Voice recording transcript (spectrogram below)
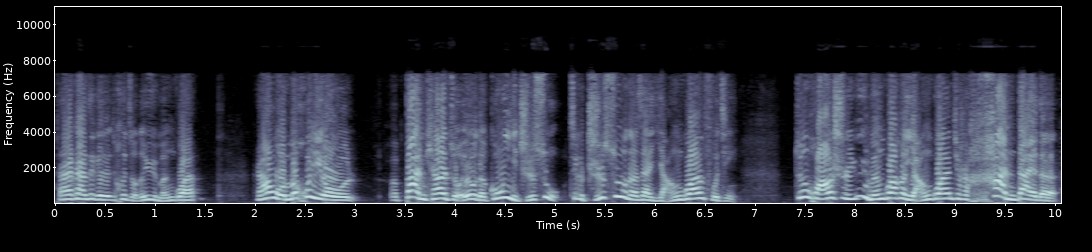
大家看这个会走到玉门关，然后我们会有呃半天左右的公益植树，这个植树呢在阳关附近。敦煌是玉门关和阳关，就是汉代的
